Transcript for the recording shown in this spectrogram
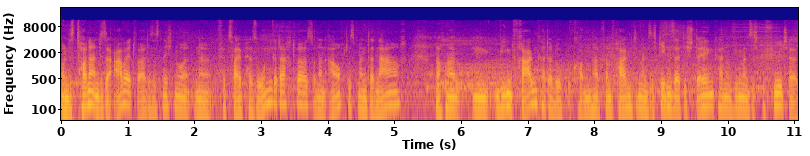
Und das Tolle an dieser Arbeit war, dass es nicht nur eine, für zwei Personen gedacht war, sondern auch, dass man danach nochmal wie einen Fragenkatalog bekommen hat von Fragen, die man sich gegenseitig stellen kann und wie man sich gefühlt hat.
